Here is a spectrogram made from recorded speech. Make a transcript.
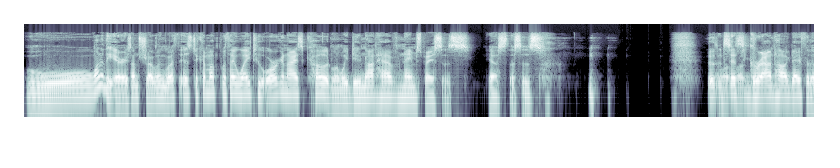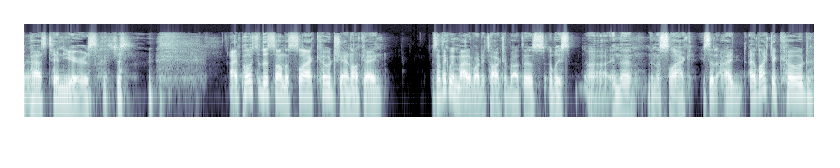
One of the areas I'm struggling with is to come up with a way to organize code when we do not have namespaces. Yes, this is it's, What- it's Groundhog Day for the past ten years. It's just I posted this on the Slack code channel. Okay, so I think we might have already talked about this, at least uh, in the in the Slack. He said, "I I'd like to code,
